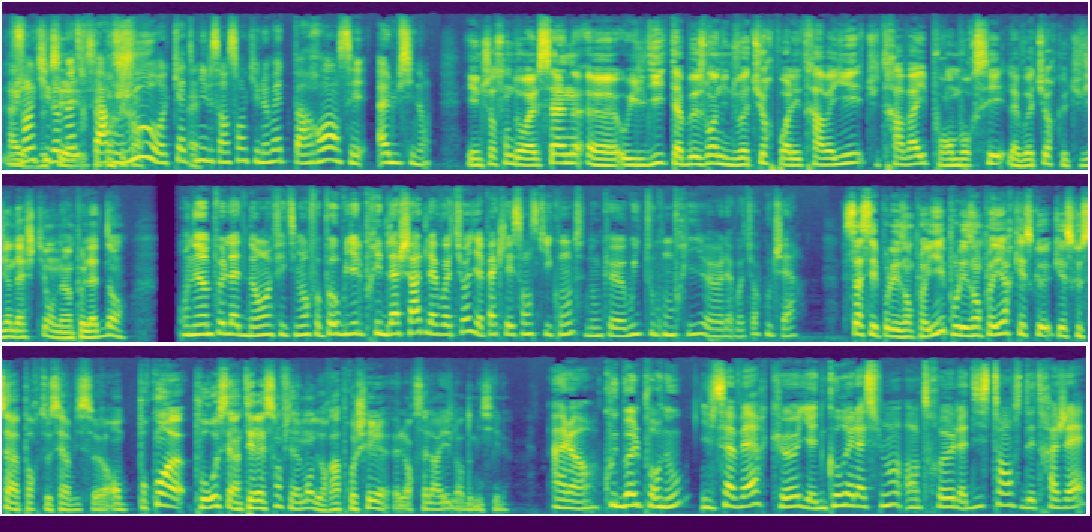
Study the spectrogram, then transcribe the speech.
20 ah, km par jour, 4500 ouais. km par an. C'est hallucinant. Il y a une chanson d'Orelsan euh, où il dit T'as besoin d'une voiture pour aller travailler, tu travailles pour rembourser la voiture que tu viens d'acheter. On est un peu là-dedans. On est un peu là-dedans, effectivement. Faut pas oublier le prix de l'achat de la voiture. Il n'y a pas que l'essence qui compte. Donc, euh, oui, tout compris, euh, la voiture coûte cher. Ça, c'est pour les employés. Pour les employeurs, qu'est-ce que, qu'est-ce que ça apporte ce service Pourquoi, pour eux, c'est intéressant finalement de rapprocher leurs salariés de leur domicile? Alors, coup de bol pour nous, il s'avère qu'il y a une corrélation entre la distance des trajets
